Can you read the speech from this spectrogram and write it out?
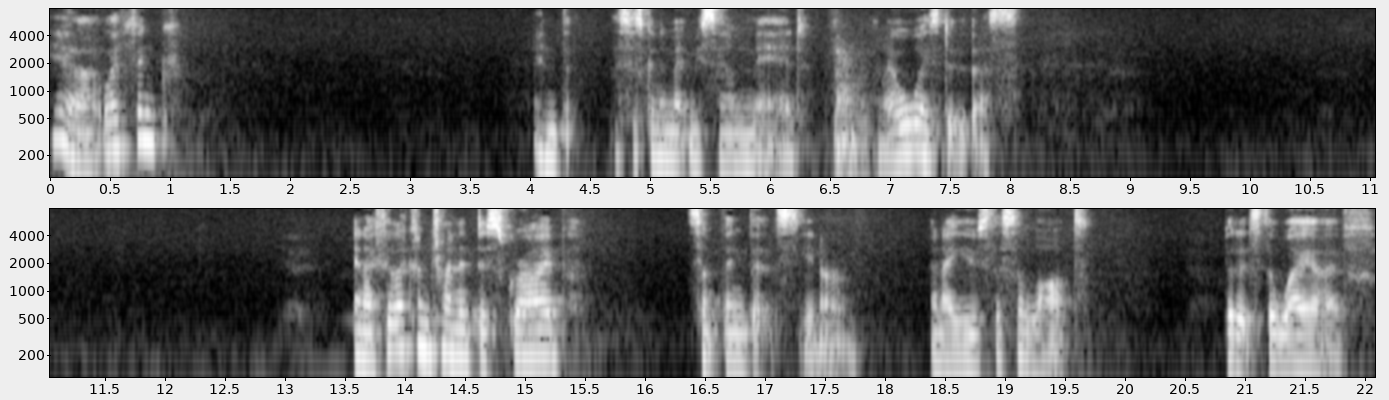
Yeah, well, I think, and this is going to make me sound mad, and I always do this. And I feel like I'm trying to describe something that's, you know, and I use this a lot, but it's the way I've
